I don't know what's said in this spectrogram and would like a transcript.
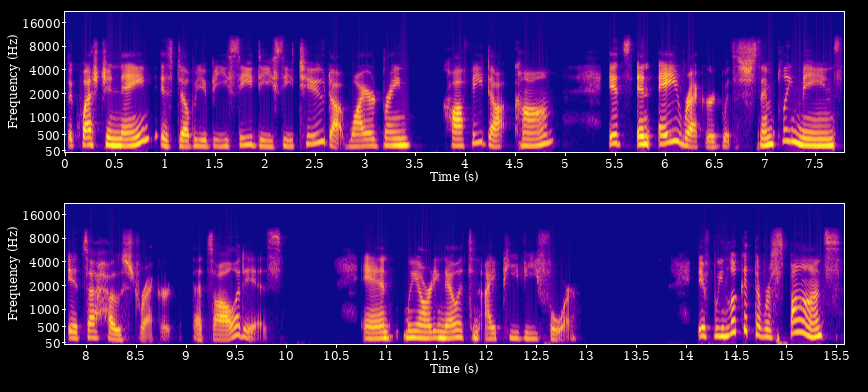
The question name is wbcdc2.wiredbraincoffee.com. It's an A record, which simply means it's a host record. That's all it is. And we already know it's an IPv4. If we look at the response,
